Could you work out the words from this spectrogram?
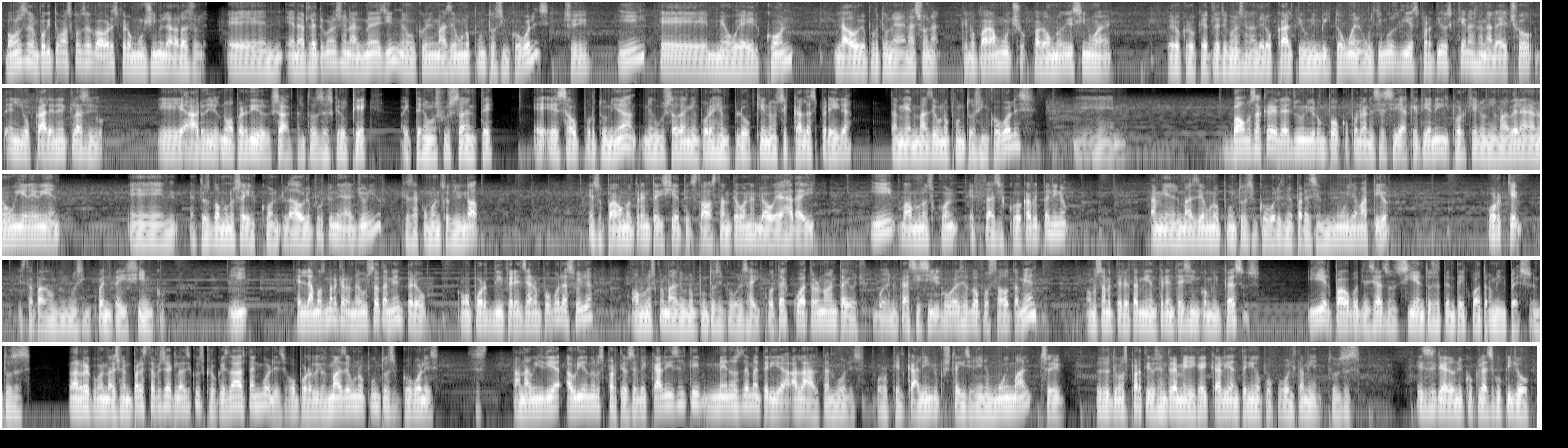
Vamos a ser un poquito más conservadores, pero muy similar a la suya. En, en Atlético Nacional Medellín me voy con el más de 1.5 goles Sí. y eh, me voy a ir con la doble oportunidad nacional, que no paga mucho, paga 1.19, pero creo que Atlético Nacional de local tiene un invicto bueno. Últimos 10 partidos que Nacional ha hecho el local en el clásico. Eh, Ha perdido. No ha perdido, exacto. Entonces creo que ahí tenemos justamente eh, esa oportunidad. Me gusta también, por ejemplo, que no se Calas Pereira, también más de 1.5 goles. Eh, vamos a creerle al Junior un poco por la necesidad que tiene y porque el Unión Magdalena no viene bien. Eh, entonces vamos a ir con la doble oportunidad del Junior, que está como en soldado. Eso paga 1.37, está bastante bueno, lo voy a dejar ahí. Y vámonos con el clásico capitalino. También el más de 1.5 goles me parece muy llamativo. Porque está pagando 1.55. Y el Lamos Marcarán me gusta también, pero como por diferenciar un poco la suya, vámonos con más de 1.5 goles ahí. Cuota de 4.98. Bueno, casi 5 veces lo apostado también. Vamos a meterle también 35 mil pesos. Y el pago potencial son 174 mil pesos. Entonces, la recomendación para esta fecha de clásicos creo que es la alta en goles, o por lo menos más de 1.5 goles. Se están abri- abriendo los partidos. El de Cali es el que menos le metería a la alta en goles, porque el Cali, lo que usted dice, viene muy mal. Sí. Los últimos partidos entre América y Cali han tenido poco gol también. Entonces, ese sería el único clásico que yo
